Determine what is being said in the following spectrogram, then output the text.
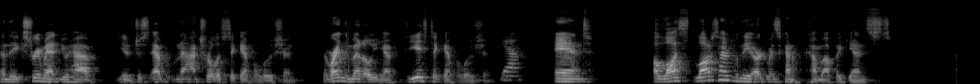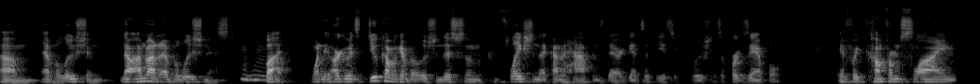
and the extreme end you have you know just ev- naturalistic evolution. Then right in the middle you have theistic evolution. Yeah. And a lot, a lot of times when the arguments kind of come up against um, evolution. Now, I'm not an evolutionist, Mhm. but when the arguments do come against evolution, there's some conflation that kind of happens there against a theistic evolution. So, for example, if we come from slime,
